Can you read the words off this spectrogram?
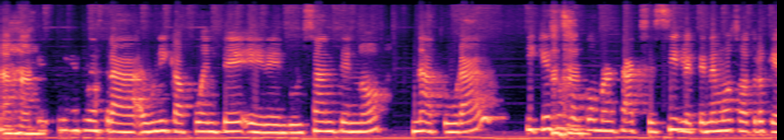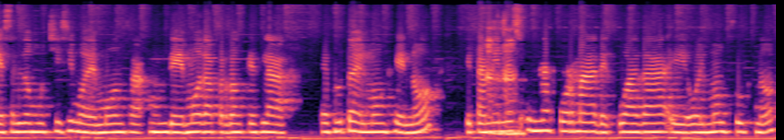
Ajá. es nuestra única fuente eh, de endulzante, ¿no? Natural y que es un poco más accesible. Tenemos otro que ha salido muchísimo de, de moda, perdón, que es la, fruta del monje, ¿no? Que también es una forma adecuada, eh, o el monk fruit, ¿no?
